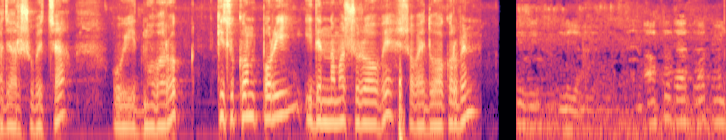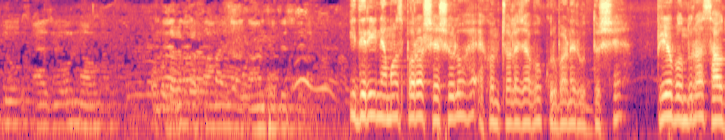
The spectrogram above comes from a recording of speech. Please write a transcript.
আজহার শুভেচ্ছা ও ঈদ মোবারক। কিছুক্ষণ পরেই ঈদের নামাজ শুরু হবে, সবাই দোয়া করবেন। Easy Nia. After that, what we do, as you all know, the Quran is to this day. ঈদের এই নামাজ পড়া শেষ হলো এখন চলে যাব কুরবানের উদ্দেশ্যে প্রিয় বন্ধুরা সাউথ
